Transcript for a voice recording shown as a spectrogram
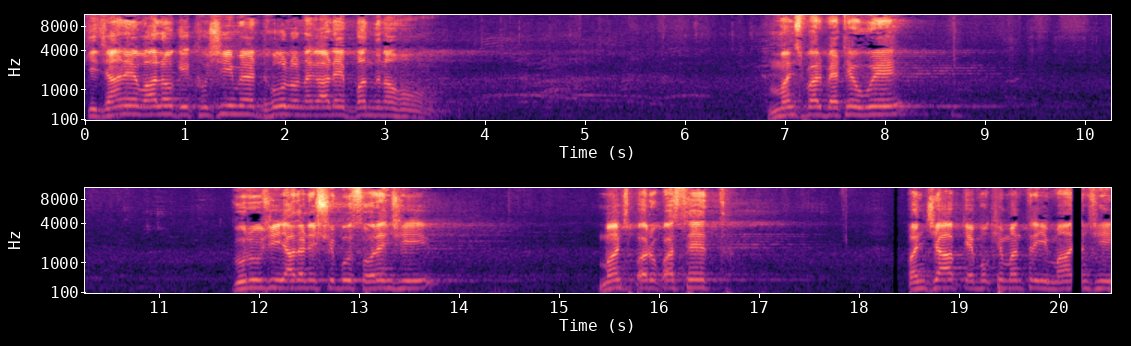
कि जाने वालों की खुशी में ढोल और नगाड़े बंद ना हो। मंच पर बैठे हुए गुरुजी आदरणीय शिबू सोरेन जी, मंच पर उपस्थित पंजाब के मुख्यमंत्री मान जी,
